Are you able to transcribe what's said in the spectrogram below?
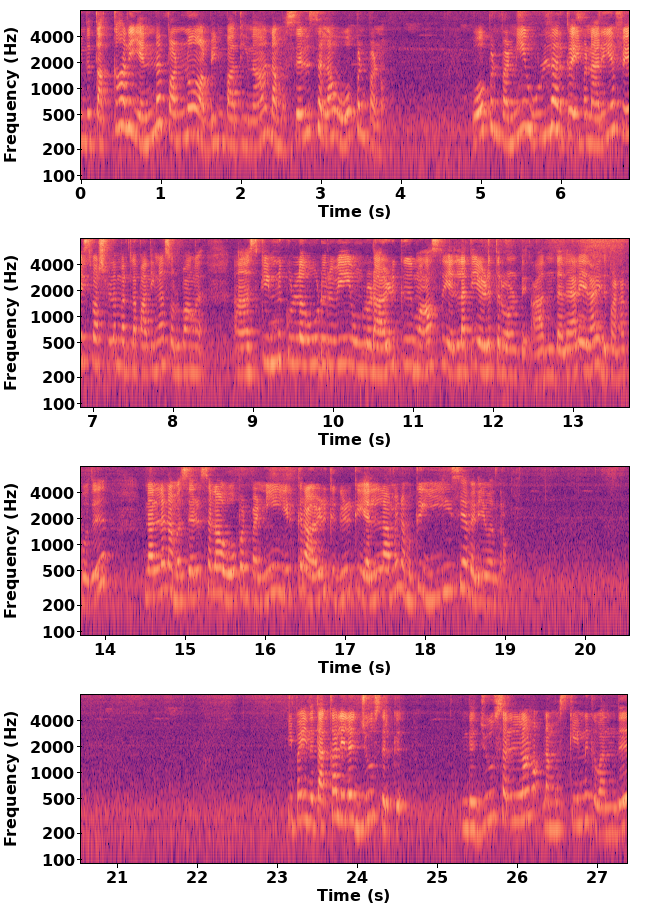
இந்த தக்காளி என்ன பண்ணும் அப்படின்னு பார்த்தீங்கன்னா நம்ம செல்ஸ் எல்லாம் ஓப்பன் பண்ணும். ஓப்பன் பண்ணி உள்ளே இருக்கிற இப்போ நிறைய ஃபேஸ் வாஷ் விளம்பரத்தில் பார்த்தீங்கன்னா சொல்லுவாங்க ஸ்கின்னுக்குள்ளே ஊடுருவி உங்களோட அழுக்கு மாசு எல்லாத்தையும் எடுத்துருவோன்ட்டு அந்த வேலையை தான் இது பண்ண போகுது. நல்லா நம்ம செல்ஸ் எல்லாம் ஓப்பன் பண்ணி இருக்கிற அழுக்கு கிழுக்கு எல்லாமே நமக்கு ஈஸியாக வெளியே வந்துடும் இப்போ இந்த தக்காளியில் ஜூஸ் இருக்குது இந்த ஜூஸ் எல்லாம் நம்ம ஸ்கின்னுக்கு வந்து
